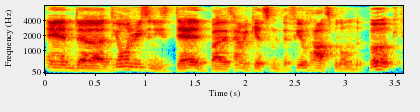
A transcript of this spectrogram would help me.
and uh, the only reason he's dead by the time he gets him to the field hospital in the book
